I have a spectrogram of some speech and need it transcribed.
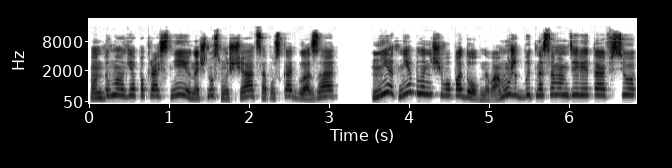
Он думал, я покраснею, начну смущаться, опускать глаза. Нет, не было ничего подобного. А может быть, на самом деле это все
